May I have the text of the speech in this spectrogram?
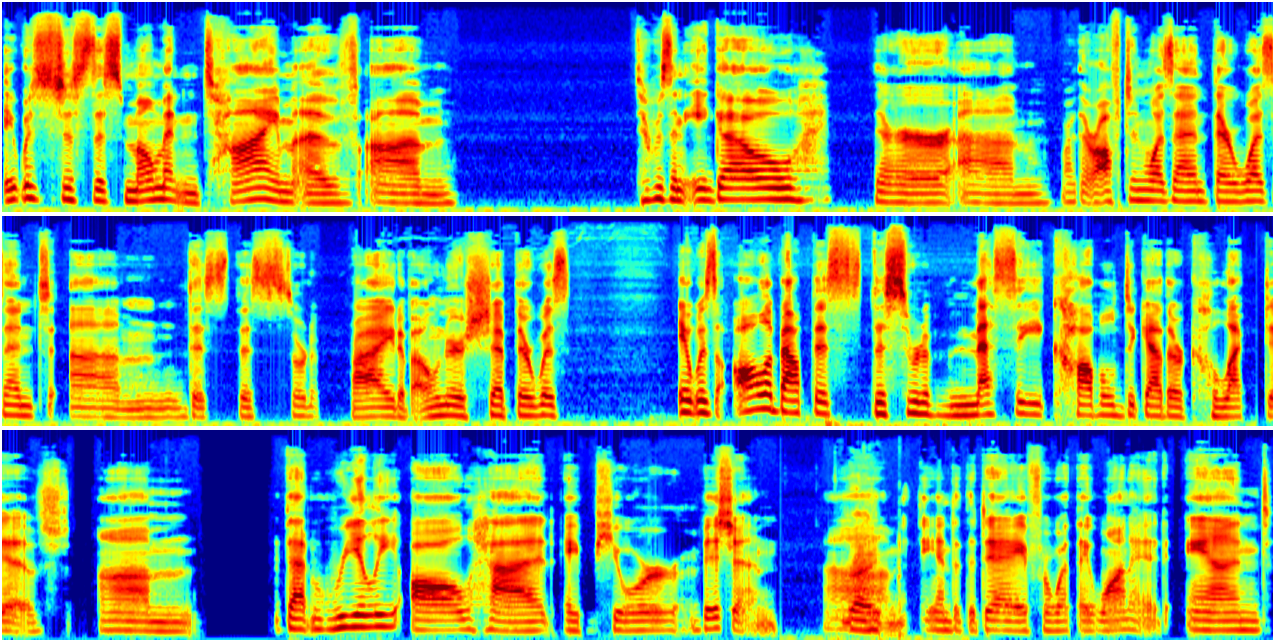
it was just this moment in time of um, there was an ego. There, um, or there often wasn't. There wasn't um, this this sort of pride of ownership. There was it was all about this this sort of messy cobbled together collective um, that really all had a pure vision um, right. at the end of the day for what they wanted and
